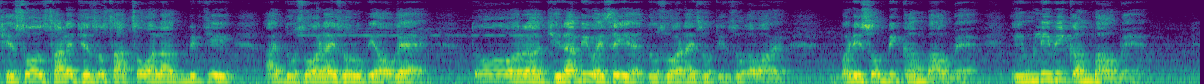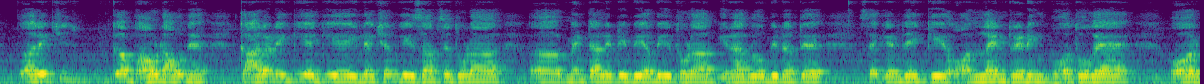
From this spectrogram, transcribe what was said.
छः सौ, साढ़े छः सौ, सात सौ वाला मिर्ची आज दो सौ, अढ़ाई सौ रुपया हो गया है। तो और जीरा भी वैसे ही है, दो सौ, अढ़ाई सौ, तीन सौ का भाव है। बड़ी सोप भी कम भाव में है, इमली भी कम भाव में है। तो हर एक चीज़ का भाव डाउन है। कारण एक ही है कि ये इलेक्शन के हिसाब से थोड़ा मेंटालिटी भी अभी थोड़ा गिराक लोग भी डरते हैं। सेकेंड थिंग कि ऑनलाइन ट्रेडिंग बहुत हो गया है और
